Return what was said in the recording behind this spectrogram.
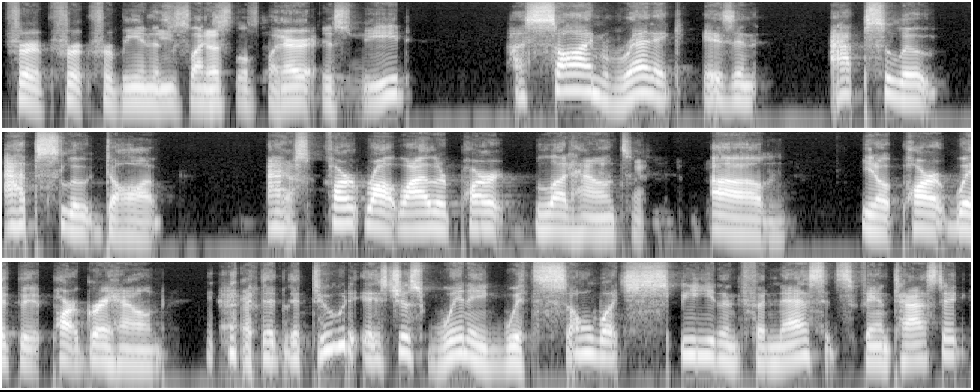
for for for being this flexible player at his speed. Haason Reddick is an absolute absolute dog. As part Rottweiler, part Bloodhound, um, you know, part Whippet, part Greyhound. The, the dude is just winning with so much speed and finesse. It's fantastic.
